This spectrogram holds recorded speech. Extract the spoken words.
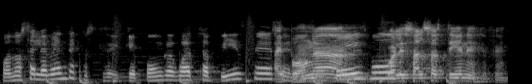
pues no se le vende, pues que, ponga WhatsApp Business. Ahí ponga Facebook. cuáles salsas tiene, jefe.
